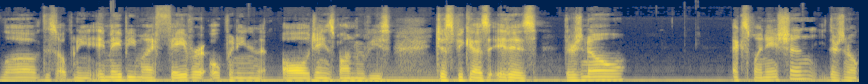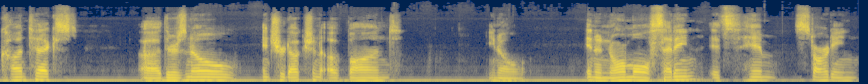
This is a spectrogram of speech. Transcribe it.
love this opening. It may be my favorite opening in all James Bond movies, just because it is. There's no explanation. There's no context. Uh, there's no introduction of Bond. You know, in a normal setting, it's him starting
